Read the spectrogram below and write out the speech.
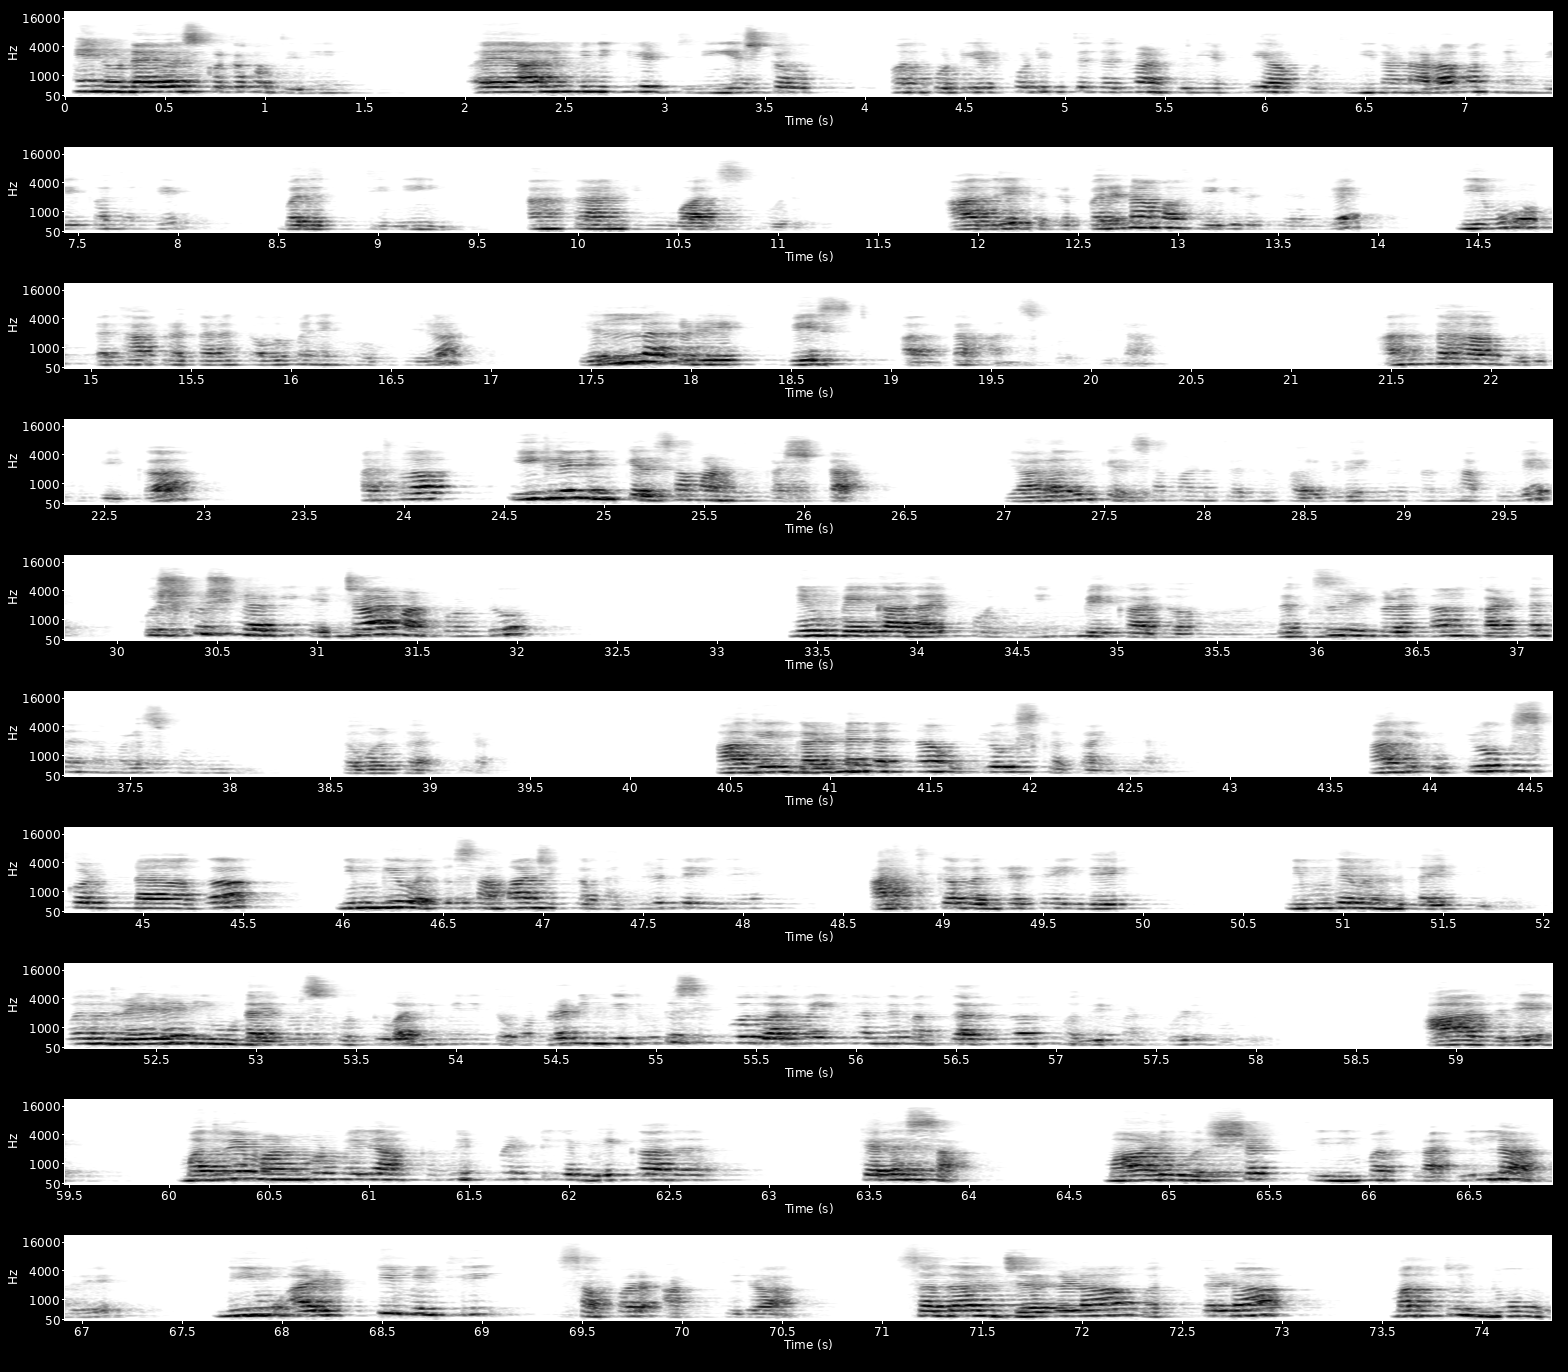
ಏನು ಡೈವರ್ಸ್ ಕೊಟ್ಟಕೋತೀನಿ ಅಲ್ಯೂಮಿನಿ ಕೇಳ್ತೀನಿ, ಎಷ್ಟೋ ಒಂದ್ ಕೋಟಿ, ಎರಡು ಕೋಟಿ ತೆಗೆದು ಮಾಡ್ತೀನಿ, ಎಫ್ ಡಿ ಹಾಕೊಡ್ತೀನಿ ನಾನು ಆರಾಮಾಗಿ ನನ್ಗೆ ಬೇಕಾದಂಗೆ ಬದುಕ್ತೀನಿ ಅಂತ ನೀವು ವಾದಿಸ್ಬೋದು. ಆದ್ರೆ ಅದರ ಪರಿಣಾಮ ಹೇಗಿರುತ್ತೆ ಅಂದ್ರೆ, ನೀವು ಯಥಾ ಪ್ರಕಾರ ತವ್ರ ಮನೆಗೆ ಹೋಗ್ತೀರಾ ಎಲ್ಲ ಕಡೆ ವೇಸ್ಟ್ ಅಂತ ಅನ್ಸ್ಕೊಳ್ತೀರಾ? ಅಂತಹ ಬದುಕು ಬೇಕಾ? ಅಥವಾ ಈಗಲೇ ನಿಮ್ ಕೆಲಸ ಮಾಡೋದು ಕಷ್ಟ. ಯಾರಾದ್ರೂ ಕೆಲಸ ಮಾಡಿ ತಂದು ಹೊರಗಡೆಯಿಂದ ತಂದು ಹಾಕಿದ್ರೆ ಖುಷಿ ಖುಷಿಯಾಗಿ ಎಂಜಾಯ್ ಮಾಡಿಕೊಂಡು ನಿಮ್ಗೆ ಬೇಕಾದ ಐಫೋನು ನಿಮ್ಗೆ ಬೇಕಾದ ಲಕ್ಸುರಿಗಳನ್ನ ಗಂಡನನ್ನ ಬಳಸ್ಕೊಂಡು ತಗೊಳ್ತಾ ಇರ್ತೀರಾ? ಹಾಗೆ ಗಂಡನನ್ನ ಉಪಯೋಗಿಸ್ಕೊತಾ ಇದ್ದೀರಾ? ಹಾಗೆ ಉಪಯೋಗಿಸ್ಕೊಂಡಾಗ ನಿಮ್ಗೆ ಒಂದು ಸಾಮಾಜಿಕ ಭದ್ರತೆ ಇದೆ, ಆರ್ಥಿಕ ಭದ್ರತೆ ಇದೆ ನಿಮ್ಮದೇ ಒಂದು ಲೈಫ್ ಇದೆ. ಒಂದ್ ವೇಳೆ ನೀವು ಡೈವರ್ಸ್ ಕೊಟ್ಟು ಅಲ್ಯೂಮಿನಿ ತಗೊಂಡ್ರೆ ನಿಮ್ಗೆ ದುಡ್ಡು ಸಿಗ್ಬೋದು ಅಥವಾ ಇಲ್ಲಂದ್ರೆ ಮತ್ತಾರನ್ನಾದ್ರೂ ಮದುವೆ ಮಾಡ್ಕೊಳ್ಳಬಹುದು ಆದ್ರೆ ಮದುವೆ ಮಾಡ್ಕೊಂಡ್ಮೇಲೆ ಆ ಕಮಿಟ್ಮೆಂಟ್ಗೆ ಬೇಕಾದ ಕೆಲಸ ಮಾಡುವ ಶಕ್ತಿ ನಿಮ್ಮ ಹತ್ರ ಇಲ್ಲ ಅಂದ್ರೆ ನೀವು ಅಲ್ಟಿಮೇಟ್ಲಿ ಸಫರ್ ಆಗ್ತೀರಾ. ಸದಾ ಜಗಳ, ಒತ್ತಡ ಮತ್ತು ನೋವು,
